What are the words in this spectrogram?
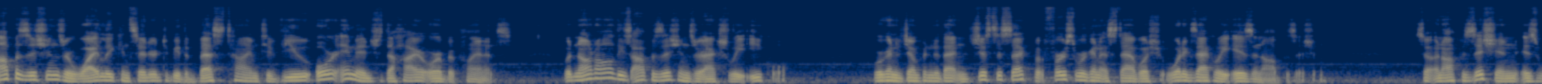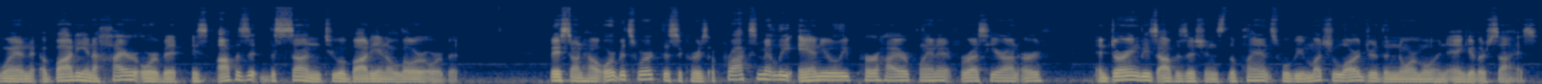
Oppositions are widely considered to be the best time to view or image the higher orbit planets, but not all these oppositions are actually equal. We're going to jump into that in just a sec, but first we're going to establish what exactly is an opposition. So, an opposition is when a body in a higher orbit is opposite the Sun to a body in a lower orbit. Based on how orbits work, this occurs approximately annually per higher planet for us here on Earth, and during these oppositions, the planets will be much larger than normal in angular size.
